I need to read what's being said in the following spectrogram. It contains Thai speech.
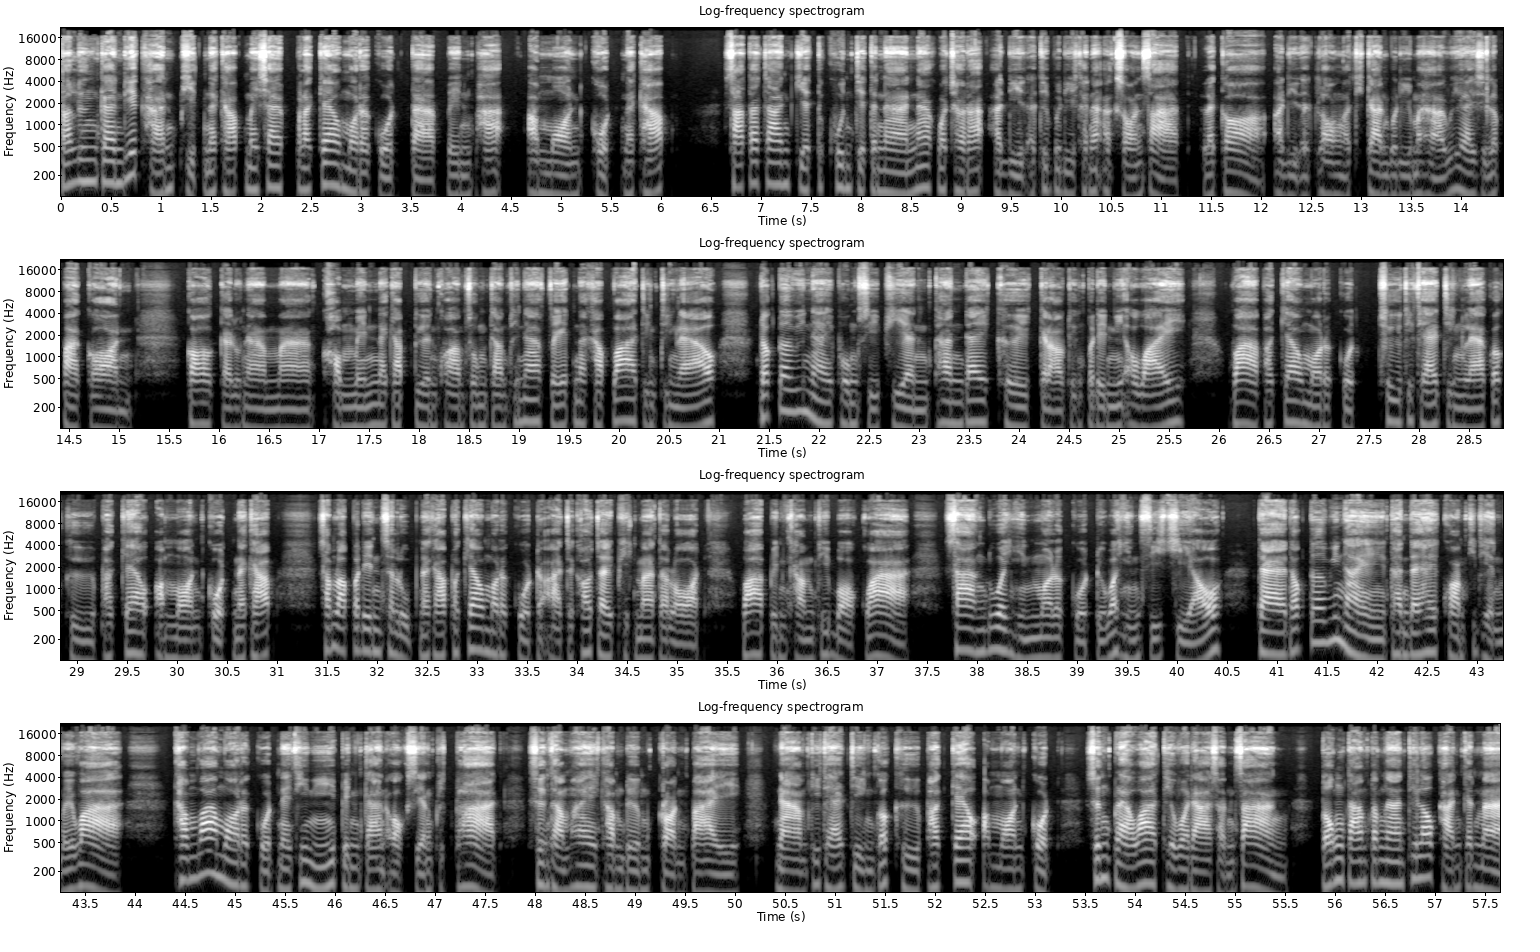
ตะลึงการเรียกขานผิดนะครับ ไม่ใช่พระแก้วมรกตแต่เป็นพระอมรกฎนะครับศาสตราจารย์เกียรติคุณเจตนานาควัชระอดีตอธิบดีคณะอักษรศาสตร์ และก็อดีตรองอธิการบดีมหาวิทยาลัยศิลปากร ก็กรุณามาคอมเมนต์นะครับ เตือนความทรงจำที่หน้าเฟซนะครับว่าจริงๆแล้ว ดรวินัยพงศรีเพียรท่านได้เคยกล่าวถึงประเด็นนี้เอาไว้ ว่าพระแก้วมรกตชื่อที่แท้จริงแล้วก็คือพระแก้วอมรกฎนะครับสำหรับประเด็นสรุปนะครับ พระแก้วมรกตเราอาจจะเข้าใจผิดมาตลอด ว่าเป็นคำที่บอกว่า สร้างด้วยหินมรกตหรือว่าหินสีเขียว แต่ดรวินัยท่านได้ให้ความคิดเห็นไว้ว่าคำว่ามรกตในที่นี้เป็นการออกเสียงผิดพลาด ซึ่งทำให้คำเดิมกร่อนไป นามที่แท้จริงก็คือพระแก้วอมรกฎซึ่งแปลว่าเทวดาสรรสร้าง ตรงตามตำนานที่เล่าขานกันมา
